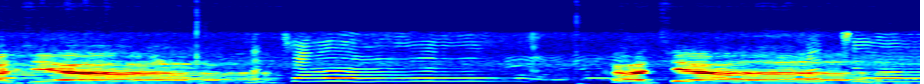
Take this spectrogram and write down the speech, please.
가자 가자. 가자 가자.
